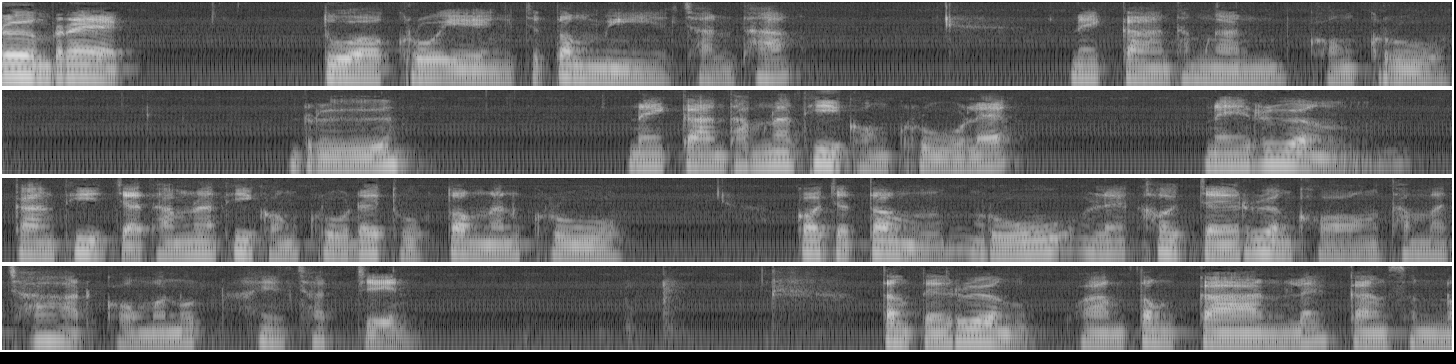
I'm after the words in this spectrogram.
เริ่มแรก ตัวครูเองจะต้องมีฉันทะ ในการทำงานของครู หรือในการทำหน้าที่ของครูและ ในเรื่องการที่จะทำหน้าที่ของครูได้ถูกต้องนั้นครู ก็จะต้องรู้และเข้าใจเรื่องของธรรมชาติของมนุษย์ให้ชัดเจน ตั้งแต่เรื่อง ความต้องการและการสน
